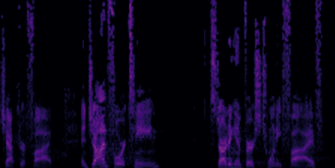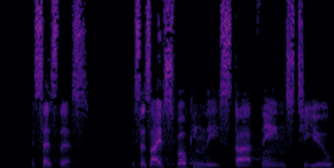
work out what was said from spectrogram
chapter 5. In John 14, starting in verse 25, it says this It says, I have spoken these uh, things to you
